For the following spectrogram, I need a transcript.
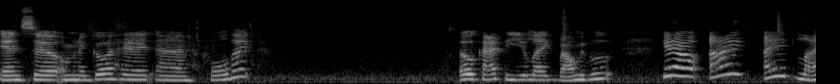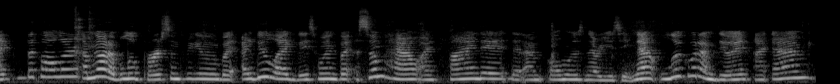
And so I'm gonna go ahead and fold it oh Kathy, you like balmy blue? You know, I I like the color. I'm not a blue person to begin with, but I do like this one. But somehow I find it that I'm almost never using. Now look what I'm doing. I am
